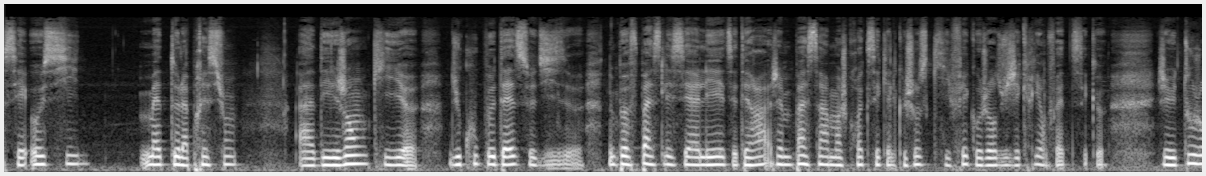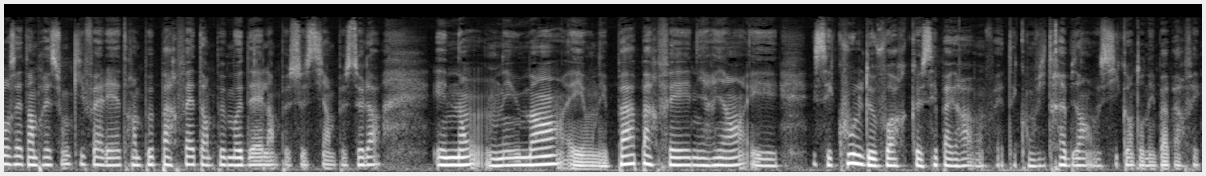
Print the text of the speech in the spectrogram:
c'est aussi mettre de la pression à des gens qui, euh, du coup, peut-être se disent euh, ne peuvent pas se laisser aller, etc. J'aime pas ça. Moi, je crois que c'est quelque chose qui fait qu'aujourd'hui j'écris, en fait. C'est que j'ai eu toujours cette impression qu'il fallait être un peu parfaite, un peu modèle, un peu ceci, un peu cela. Et non, on est humain et on n'est pas parfait ni rien. Et c'est cool de voir que c'est pas grave, en fait. Et qu'on vit très bien aussi quand on n'est pas parfait.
